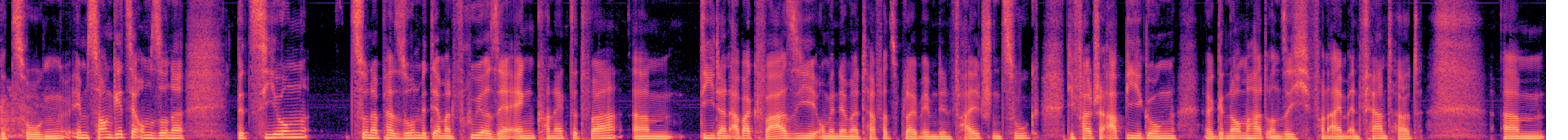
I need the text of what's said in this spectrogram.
rausgezogen. Im Song geht es ja um so eine Beziehung zu einer Person, mit der man früher sehr eng connected war, ähm, die dann aber quasi, um in der Metapher zu bleiben, eben den falschen Zug, die falsche Abbiegung äh, genommen hat und sich von einem entfernt hat. Ähm,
